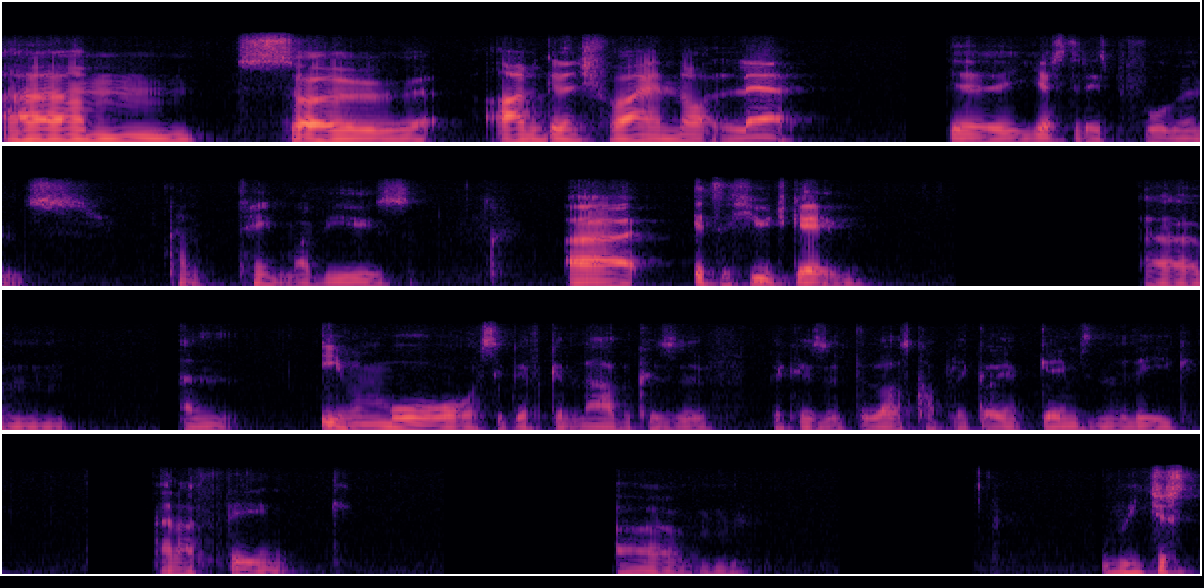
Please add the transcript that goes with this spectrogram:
Um, so I'm gonna try and not let the yesterday's performance kind of taint my views. Uh, it's a huge game, um, and even more significant now because of because of the last couple of games in the league, and I think um, we just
